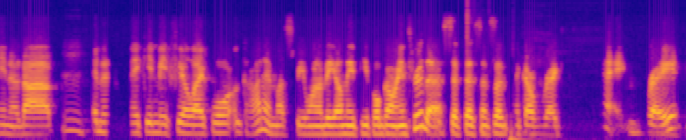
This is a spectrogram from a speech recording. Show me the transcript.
it up mm. and it's making me feel like, well, God, I must be one of the only people going through this if this isn't like a regular thing, right?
